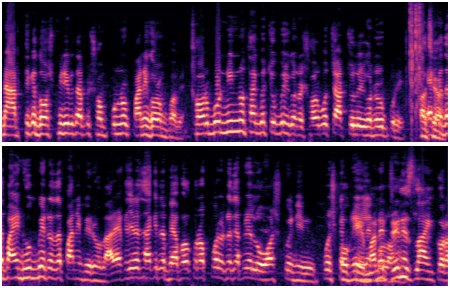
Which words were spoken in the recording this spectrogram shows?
আপনি আট থেকে দশ মিনিটের ভিতরে আপনি সম্পূর্ণ পানি গরম পাবেন। সর্বনিম্ন থাকবে চব্বিশ ঘণ্টা সর্বোচ্চ আটচল্লিশ ঘণ্টার উপরে। আচ্ছা। একটাতে পানি ঢুকবে এটাতে পানি বের হবে। আর একটা যেটা থাকে এটা ব্যবহার করার পর এটাতে আপনি ওয়াশ করে নেবে পরিষ্কার মানে ড্রেনেজ লাইন করা।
